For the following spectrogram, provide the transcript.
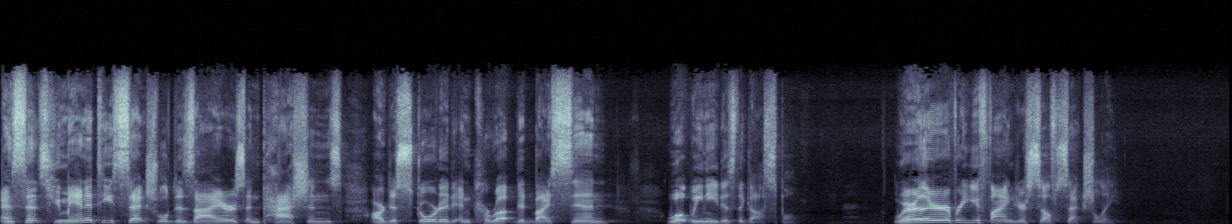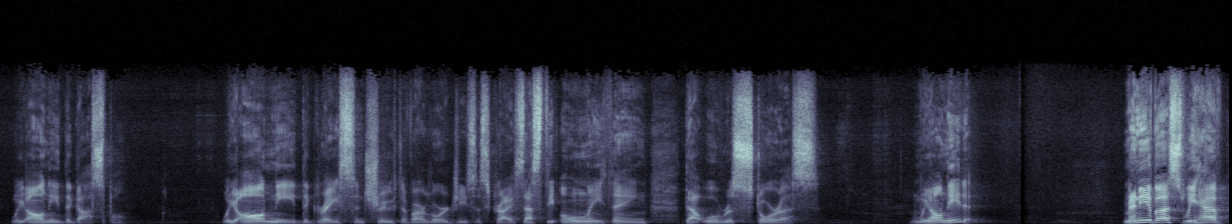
And since humanity's sexual desires and passions are distorted and corrupted by sin, what we need is the gospel. Wherever you find yourself sexually, we all need the gospel. We all need the grace and truth of our Lord Jesus Christ. That's the only thing that will restore us. We all need it. Many of us, we have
